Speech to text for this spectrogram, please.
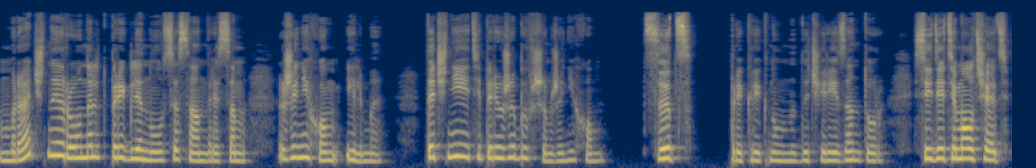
Мрачный Рональд приглянулся с Андресом, женихом Ильмы. Точнее, теперь уже бывшим женихом. «Цыц!» – прикрикнул на дочерей Зантур. «Сидите молчать,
